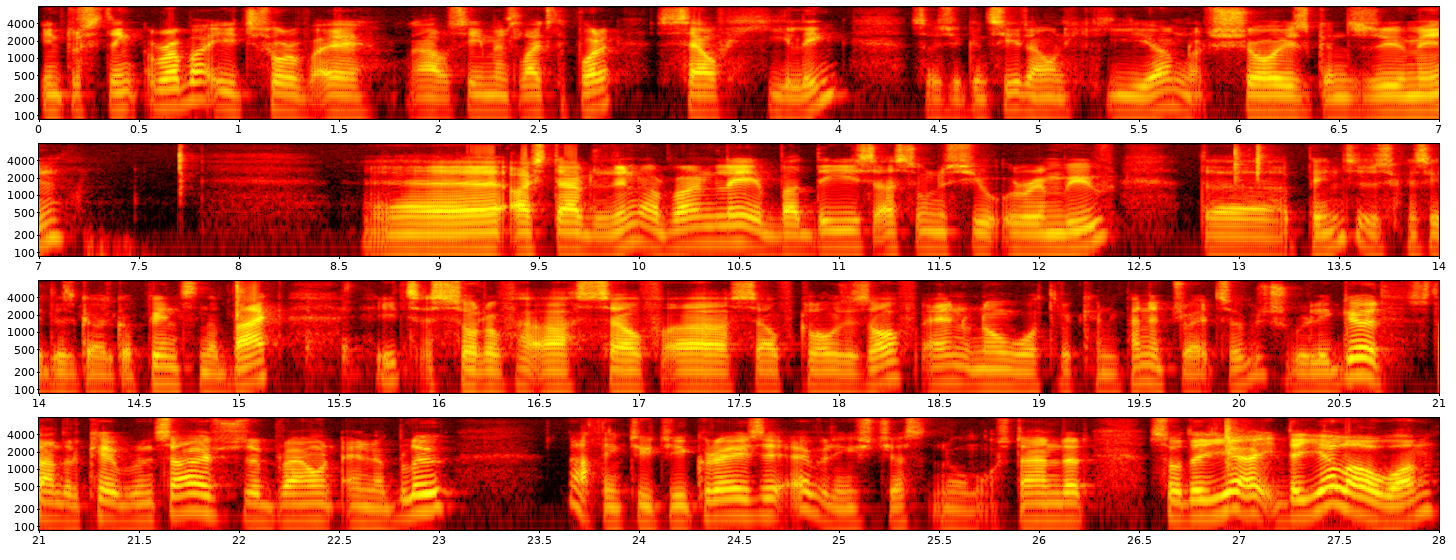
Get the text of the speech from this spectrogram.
interesting rubber. It's sort of a, how Siemens likes to put it, self-healing. So as you can see down here, I'm not sure you can zoom in. Uh, I stabbed it in apparently, but these, as soon as you remove the pins, as you can see, this guy's got pins in the back. It's sort of uh, self uh, self closes off, and no water can penetrate. So it's really good. Standard cable inside, is a brown and a blue. Nothing too, too crazy, everything's just normal standard. So the, yeah, the yellow one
